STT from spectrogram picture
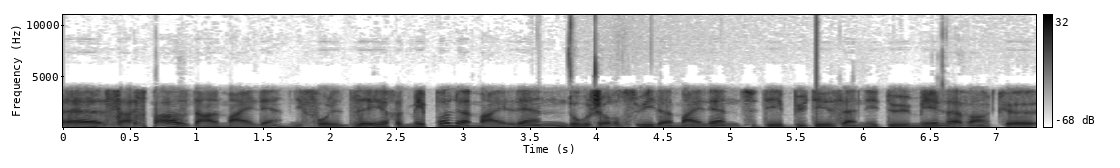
euh, ça se passe dans le Myland, il faut le dire, mais pas le Myland d'aujourd'hui, le Myland du début des années 2000, avant que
